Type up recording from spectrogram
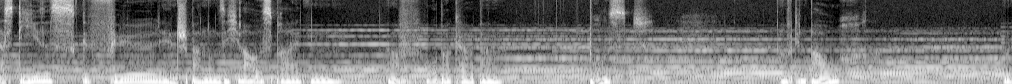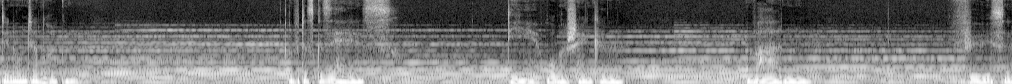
Lass dieses Gefühl der Entspannung sich ausbreiten auf Oberkörper, Brust, auf den Bauch und den unteren Rücken, auf das Gesäß, die Oberschenkel, Waden, Füße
